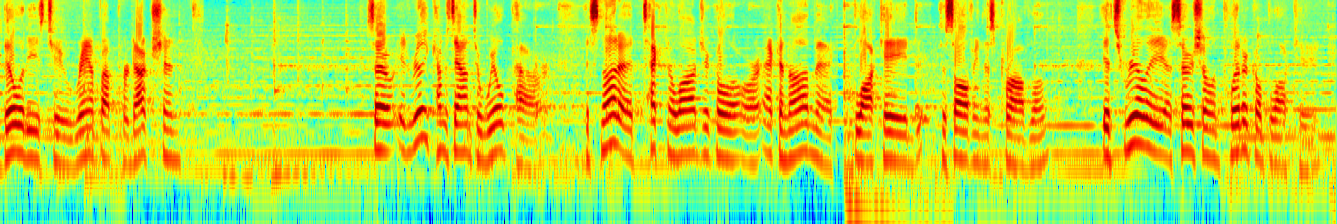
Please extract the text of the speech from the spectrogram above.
abilities to ramp up production. So it really comes down to willpower. It's not a technological or economic blockade to solving this problem. It's really a social and political blockade.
